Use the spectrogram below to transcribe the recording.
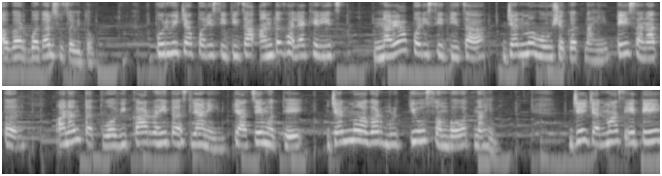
अगर बदल सुचवितो. पूर्वीच्या परिस्थितीचा अंत झाल्याखेरीज नव्या परिस्थितीचा जन्म होऊ शकत नाही. ते सनातन अनंतत्व विकाररहित असल्याने त्याचे मध्ये जन्म अगर मृत्यू संभवत नाही. जे जन्मास येते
